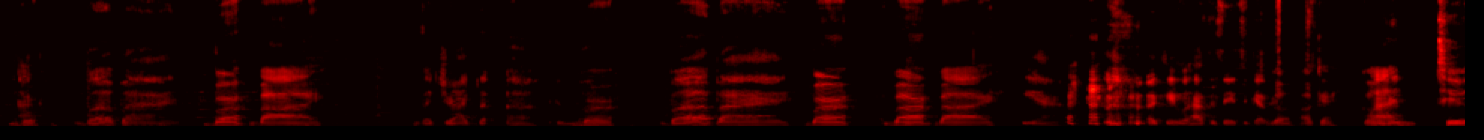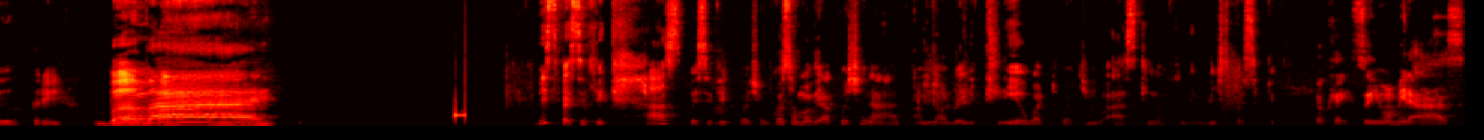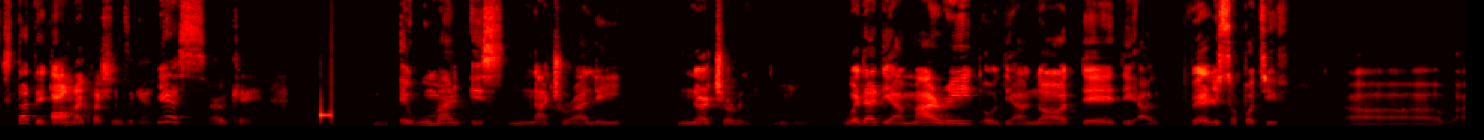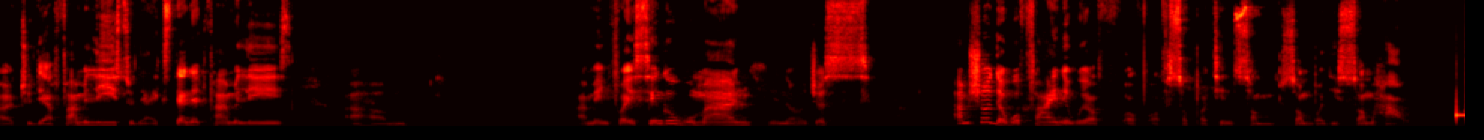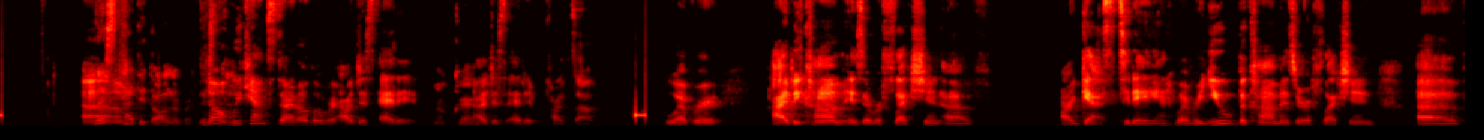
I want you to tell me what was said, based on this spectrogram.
Bye bye. Bye bye. But drag the uh in bye. Bye Bye bye. bye bye bye. Yeah. okay, we'll have to say it together. Go. Okay. One, two, three. Bye bye. Be specific. Ask specific question because some of your question I have, I'm not really clear what what you asking of me. Be specific. Okay, so you want me to ask Start again. all my questions again? yes. Okay. A woman is naturally nurturing. hmm Whether they are married or they are not, they they are very supportive uh, uh, to their families, to their extended families. Um, I mean, for a single woman, you know, just I'm sure they will find a way of, of, of supporting some somebody somehow. Let's Um, start it all over. Let's no, start. we can't start all over. I'll just edit. Okay. I'll just edit parts out. Whoever I become is a reflection of our guest today, and whoever you become is a reflection of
